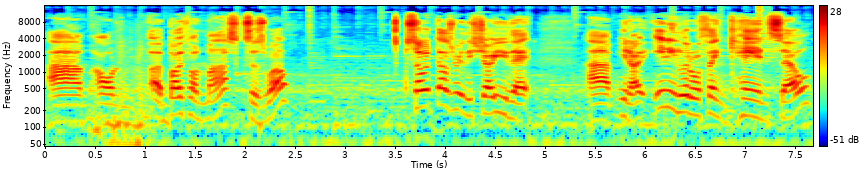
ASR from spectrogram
um, on uh, both on masks as well. So it does really show you that um, you know any little thing can sell.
